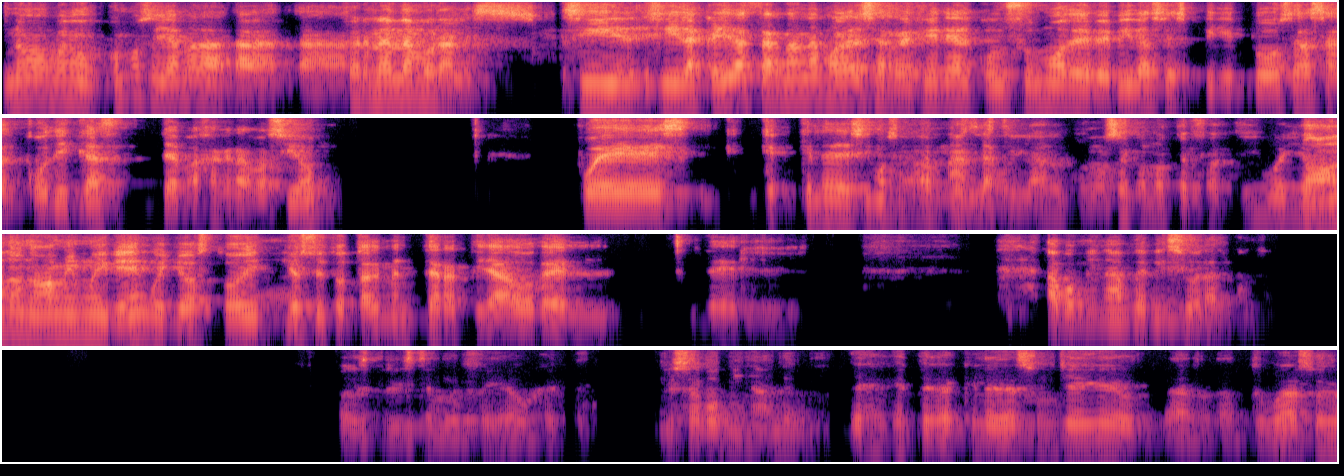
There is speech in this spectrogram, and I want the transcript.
No, bueno, ¿cómo se llama? la- la- la- Fernanda Morales. Si, si la querida Fernanda Morales se refiere al consumo de bebidas espirituosas, alcohólicas de baja grabación, pues, ¿qué, qué le decimos a Ah, pues Fernanda? güey? destilado, pues no sé cómo te fue a ti, güey. No, no, no, a mí muy bien, güey. Yo estoy, yo estoy totalmente retirado del, del abominable vicio del alcohol. Lo escribiste muy feo, gente. Es abominable, güey. Deja que te vea que le des un llegue a, a tu vaso.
